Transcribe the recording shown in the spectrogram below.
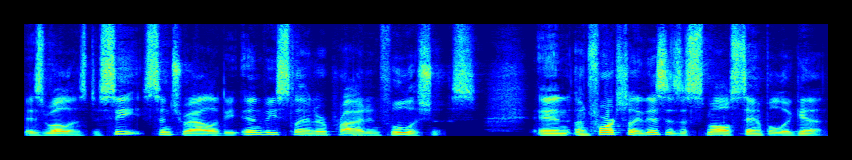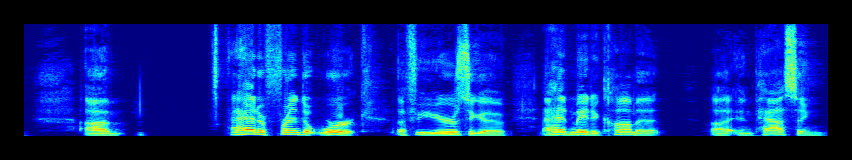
as well as deceit, sensuality, envy, slander, pride, and foolishness. And unfortunately, this is a small sample again. Um, I had a friend at work a few years ago. I had made a comment uh, in passing.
